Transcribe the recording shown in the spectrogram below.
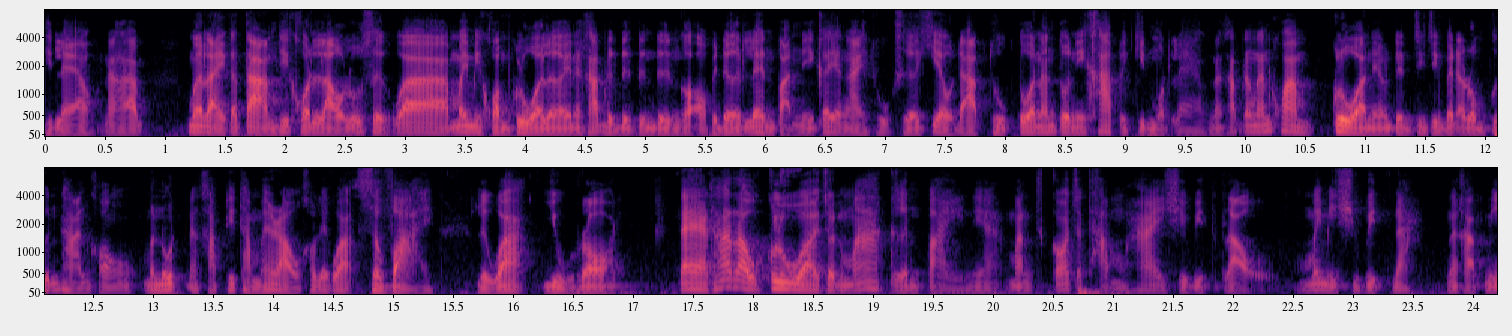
ที่แล้วนะครับเมื่อไหร่ก็ตามที่คนเรารู้สึกว่าไม่มีความกลัวเลยนะครับ ดึก ๆ ดื่นๆ ก็ออกไปเดินเล่นป่านนี้ก็ยังไงถูกเสือเขี่ยวดับถูกตัวนั้นตัวนี้คาไปกินหมดแล้วนะครับ ดังนั้นความกลัวเนี่ยมันเป็นจริง ๆ เป็นอารมณ์พื้นฐานของมนุษย์นะครับที่ทำให้เราเขาเรียกว่า survive หรือว่าอยู่รอด แต่ถ้าเรากลัวจนมากเกินไปเนี่ยมันก็จะทำให้ชีวิตเราไม่มีชีวิตนะนะครับมี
